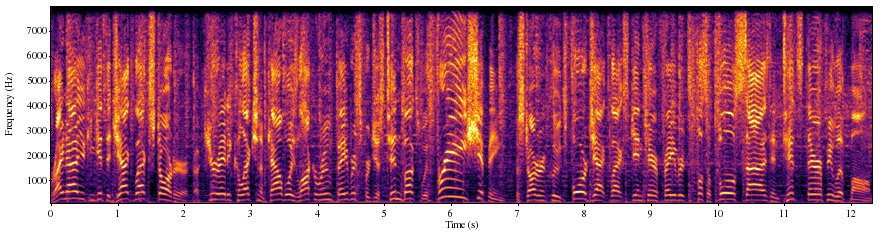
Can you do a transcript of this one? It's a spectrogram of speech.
Right now, you can get the Jack Black Starter, a curated collection of Cowboys locker room favorites for just 10 bucks with free shipping. The starter includes four Jack Black skincare favorites plus a full-sized intense therapy lip balm.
